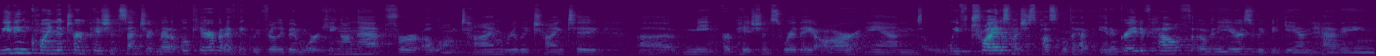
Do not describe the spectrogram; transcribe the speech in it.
We didn't coin the term patient-centered medical care, but I think we've really been working on that for a long time, really trying to uh, meet our patients where they are. And we've tried as much as possible to have integrative health over the years. We began having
